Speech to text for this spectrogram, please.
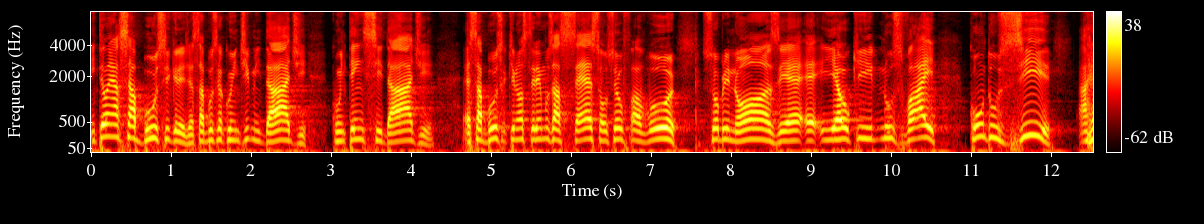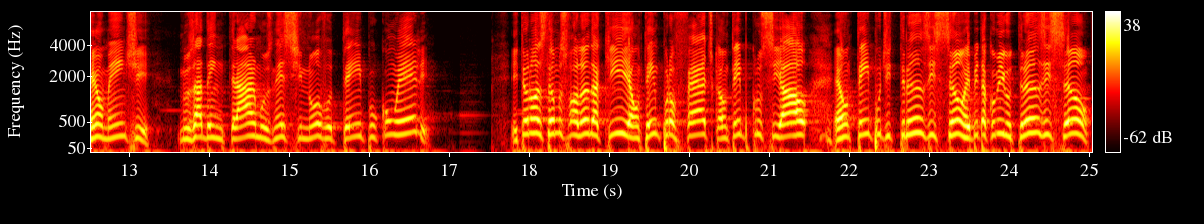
Então é essa busca, igreja, essa busca com intimidade, com intensidade, essa busca que nós teremos acesso ao Seu favor sobre nós, e é, é, e é o que nos vai conduzir a realmente nos adentrarmos neste novo tempo com Ele. Então nós estamos falando aqui, é um tempo profético, é um tempo crucial, é um tempo de transição. Repita comigo, transição.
